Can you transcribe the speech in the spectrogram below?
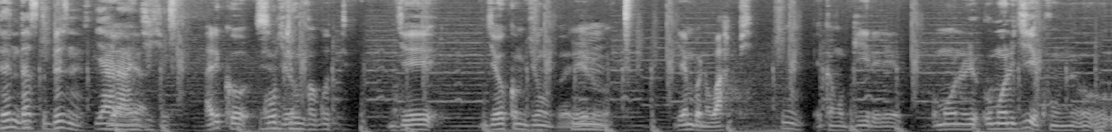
Then that's the business. Yarangiye. Ariko ubyumva gute? Njyewe uko mbyumva rero njye mbona wapi? Mm. Reka nkubwire rero. Umuntu umuntu ugiye kun-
